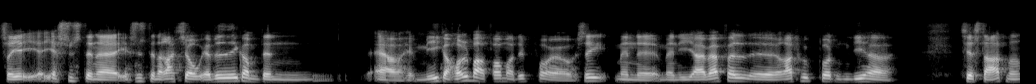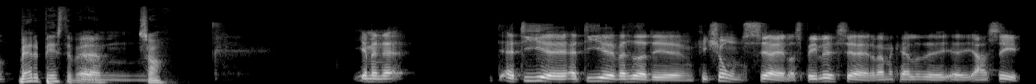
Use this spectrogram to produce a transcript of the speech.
så jeg, jeg, jeg, synes, den er, jeg synes, den er ret sjov. Jeg ved ikke, om den er mega holdbar for mig, det får jeg jo se, men, øh, men jeg er i hvert fald øh, ret hooked på den lige her til at starte med. Hvad er det bedste ved øhm, så? Jamen, øh, af de, øh, af de, hvad hedder det, fiktionsserier eller spilleserier, eller hvad man kalder det, jeg har set,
